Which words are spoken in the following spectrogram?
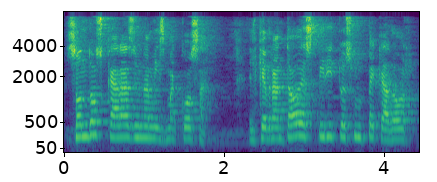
Son dos caras de una misma cosa. El quebrantado de espíritu es un pecador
